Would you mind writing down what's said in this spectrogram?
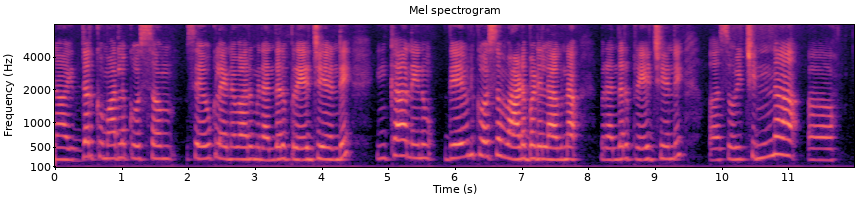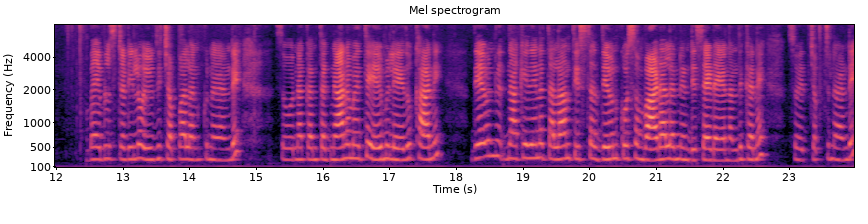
నా ఇద్దరు కుమారుల కోసం సేవకులైన వారు మీరు అందరూ ప్రేర్ చేయండి. ఇంకా నేను దేవుని కోసం వాడబడేలాగున మీరందరూ ప్రేయర్ ప్రేర్ చేయండి సో ఈ చిన్న బైబిల్ స్టడీలో ఇది చెప్పాలనుకున్నానండి. సో నాకు అంత జ్ఞానం అయితే ఏమీ లేదు. కానీ దేవుని నాకు ఏదైనా తలాంతి ఇస్తారు దేవుని కోసం వాడాలని నేను డిసైడ్ అయ్యాను. అందుకనే సో ఇది చెప్తున్నా అండి.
